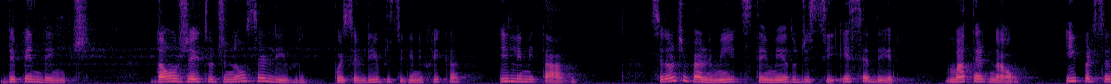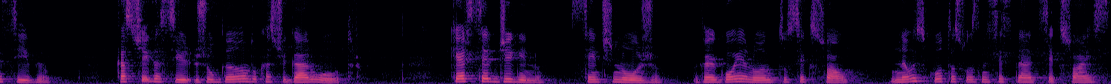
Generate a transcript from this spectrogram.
Dependente. Dá um jeito de não ser livre, pois ser livre significa ilimitado. Se não tiver limites, tem medo de se exceder. Maternal. Hipersensível. Castiga-se julgando castigar o outro. Quer ser digno, sente nojo, vergonha no âmbito sexual, não escuta suas necessidades sexuais,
